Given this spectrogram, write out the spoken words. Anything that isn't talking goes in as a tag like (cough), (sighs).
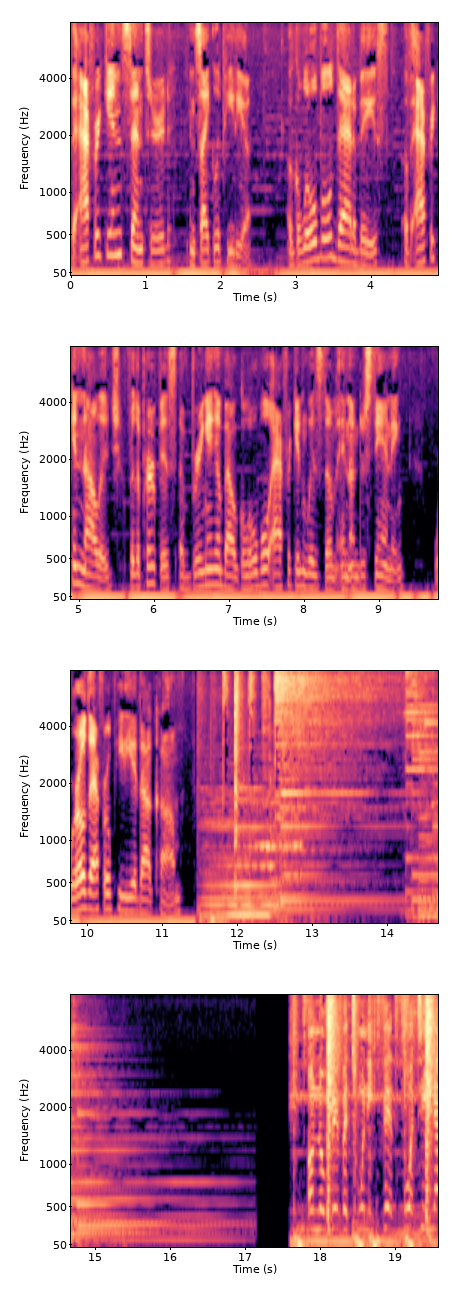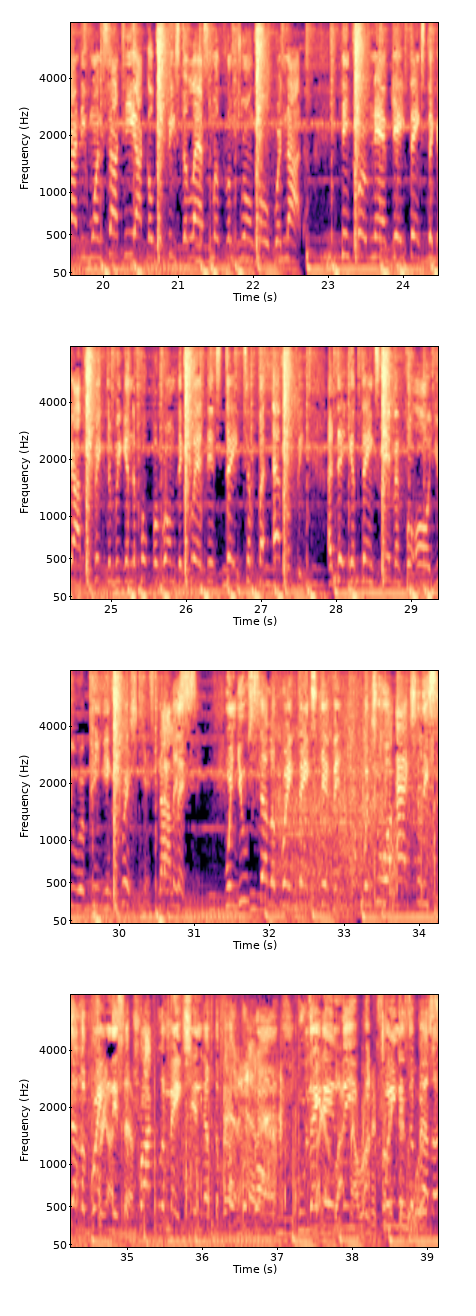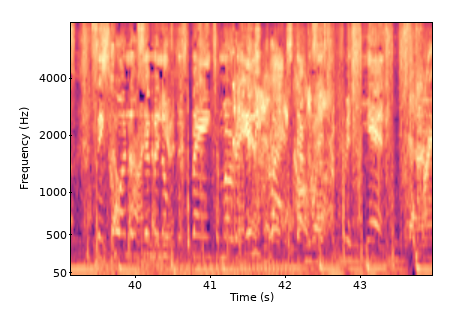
the African centered encyclopedia, a global database of African knowledge for the purpose of bringing about global African wisdom and understanding. worldafropedia.com. On November 25th, 1491, Santiago defeats the last Muslim stronghold, Granada. King Ferdinand gave thanks to God for victory, and the Pope of Rome declared this day to forever be a day of thanksgiving for all European Christians. Now listen. When you celebrate Thanksgiving, what you are actually celebrating is the proclamation of the Pope of Rome, who later in league with Queen Isabella sent Cardinal Ximenes to Spain to murder any blacks that resisted Christianity.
